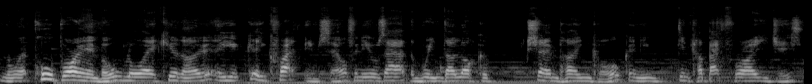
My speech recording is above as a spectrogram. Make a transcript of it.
Like poor Bramble, like, you know, he, he cracked himself and he was out the window like a champagne cork and he didn't come back for ages.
